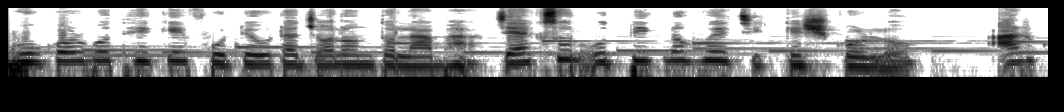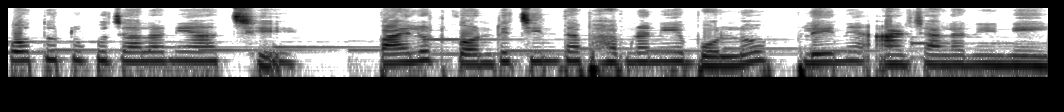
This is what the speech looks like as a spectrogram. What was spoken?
ভূগর্ভ থেকে ফুটে ওঠা জ্বলন্ত লাভা। জ্যাকসন উদ্বিগ্ন হয়ে জিজ্ঞেস করল, আর কতটুকু জ্বালানি আছে? পাইলট কণ্ঠে চিন্তা ভাবনা নিয়ে বলল, প্লেনে আর জ্বালানি নেই।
